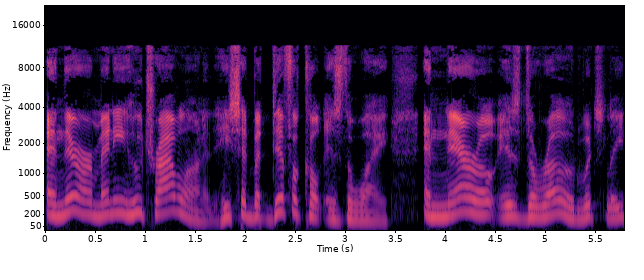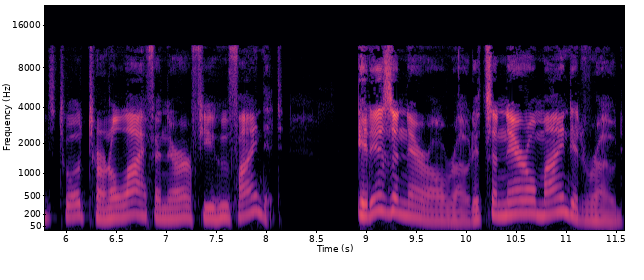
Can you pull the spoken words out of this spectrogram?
and there are many who travel on it. He said, But difficult is the way, and narrow is the road which leads to eternal life, and there are few who find it. It is a narrow road. It's a narrow-minded road,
